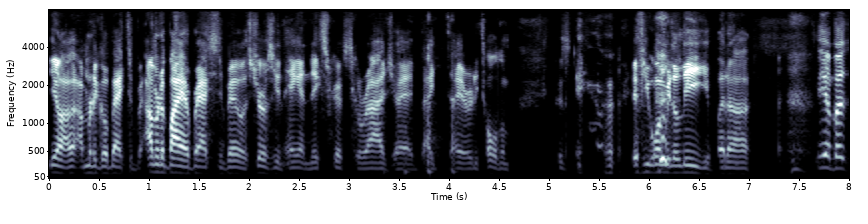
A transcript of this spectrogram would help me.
You know, I'm going to go back to I'm going to buy a Braxton Berrios jersey and hang it in Nick Scripps' garage. I, I, I already told him because if you want me to leave, but uh, yeah, but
